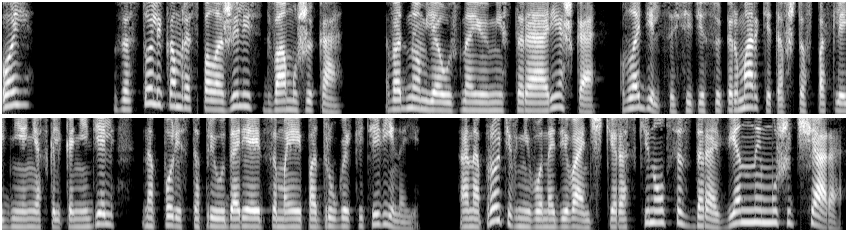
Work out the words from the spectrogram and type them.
«Ой!» За столиком расположились два мужика. В одном я узнаю мистера Орешка, владельца сети супермаркетов, что в последние несколько недель напористо приударяет за моей подругой Катериной. А напротив него на диванчике раскинулся здоровенный мужичара.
